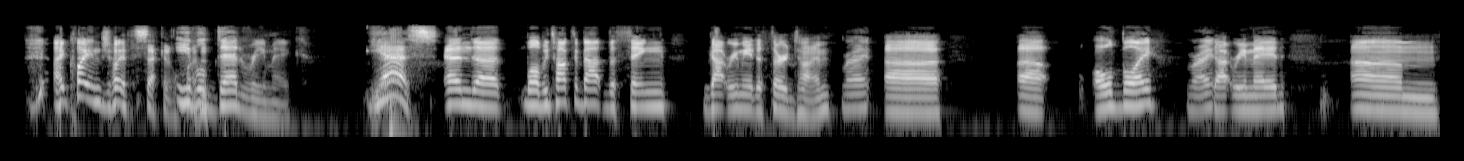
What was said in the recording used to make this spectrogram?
I quite enjoy the second one. Evil Dead remake. Yes, and uh, well, we talked about the thing got remade a third time. Right. Uh, uh, Old Boy Right. got remade. Um,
